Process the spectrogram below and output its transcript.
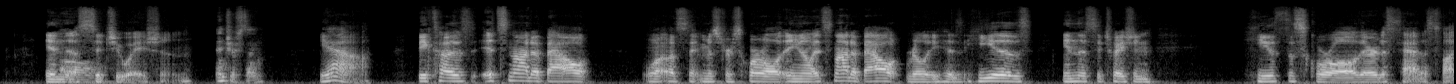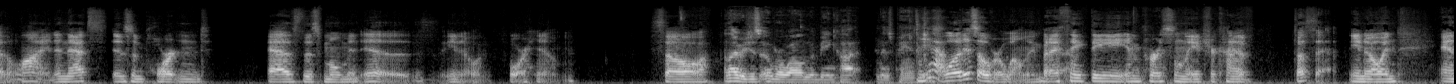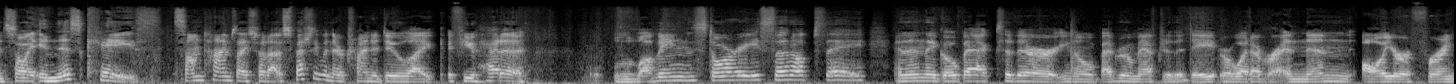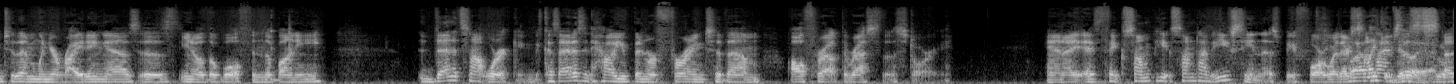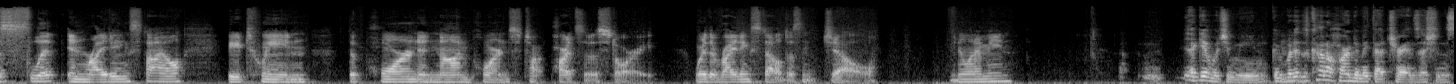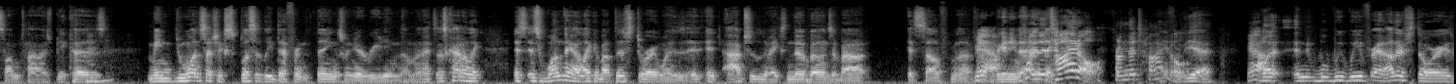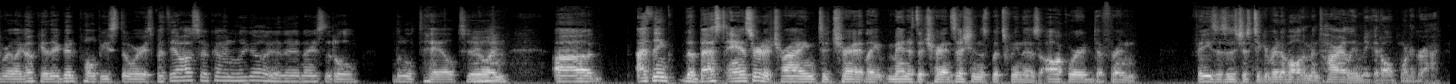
in this Oh. situation. Interesting. Yeah, because it's not about well, let's say Mr. Squirrel. You know, it's not about really his. He is in this situation. He is the squirrel there to satisfy the line, and that's as important as this moment is. You know, for him. So I thought he was just overwhelmed with being caught in his pants. yeah, well, it is overwhelming, but I think the impersonal nature kind of does that, you know, and and so in this case, sometimes I shut up, especially when they're trying to do like if you had a loving story set up, say, and then they go back to their you know bedroom after the date or whatever, and then all you're referring to them when you're writing as is you know the wolf and the bunny then it's not working because that isn't how you've been referring to them all throughout the rest of the story. And I, I think some people sometimes you've seen this before, where there's Well, I like sometimes a, it, I mean- a slip in writing style between the porn and non-porn st- parts of a story, where the writing style doesn't gel. You know what I mean? Yeah, I get what you mean, but Mm-hmm. it's kind of hard to make that transition sometimes because I mean you want such explicitly different things when you're reading them, and it's, it's kind of like it's, it's one thing I like about this story was it, it absolutely makes no bones about itself from the, from the Yeah, beginning to from end. the Like, title, from the title. yeah. yeah. But and we we've read other stories where like okay they're good pulpy stories, but they also kind of like oh yeah they're a nice little little tale too. Mm-hmm. And uh, I think the best answer to trying to tra- like manage the transitions between those awkward different phases is just to get rid of all of them entirely and make it all pornographic.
